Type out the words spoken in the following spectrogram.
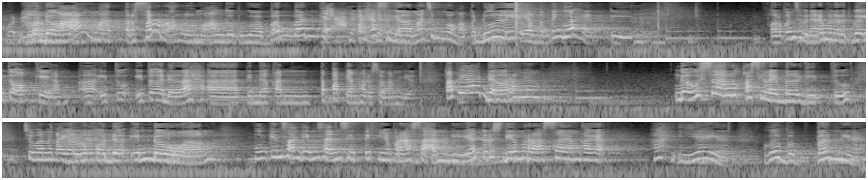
Bodo bodoh amat. terserah lu mau anggap gue beban kayak apa kayak segala macem gue nggak peduli. Yang penting gue happy. Walaupun sebenarnya menurut gue itu oke ya. Eh, itu itu adalah eh, tindakan tepat yang harus lo ambil. Tapi ada orang yang nggak usah lo kasih label gitu. Cuman kayak lo kodein doang. Mungkin saking sensitifnya perasaan dia terus dia merasa yang kayak ah iya ya gue beban ya.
